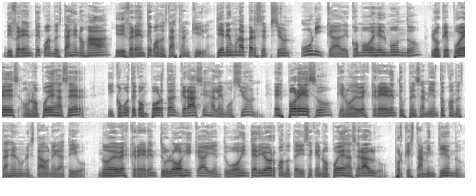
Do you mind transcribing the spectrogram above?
diferente cuando estás enojada y diferente cuando estás tranquila. Tienes una percepción única de cómo ves el mundo, lo que puedes o no puedes hacer y cómo te comportas gracias a la emoción. Es por eso que no debes creer en tus pensamientos cuando estás en un estado negativo. No debes creer en tu lógica y en tu voz interior cuando te dice que no puedes hacer algo, porque está mintiendo.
